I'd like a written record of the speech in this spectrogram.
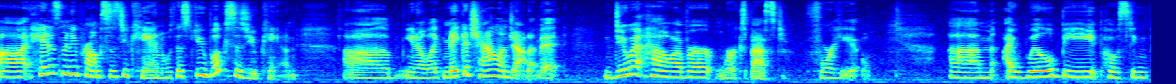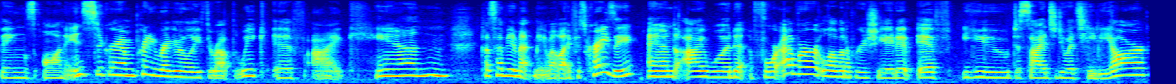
Uh, hit as many prompts as you can with as few books as you can. Uh, you know, like make a challenge out of it. Do it however works best for you. Um, I will be posting things on Instagram pretty regularly throughout the week if I can, because have you met me? My life is crazy. And I would forever love and appreciate it if you decide to do a TBR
